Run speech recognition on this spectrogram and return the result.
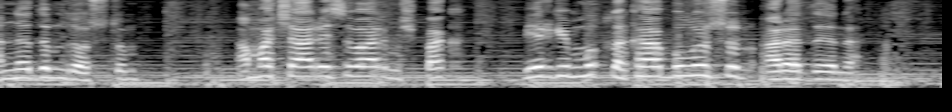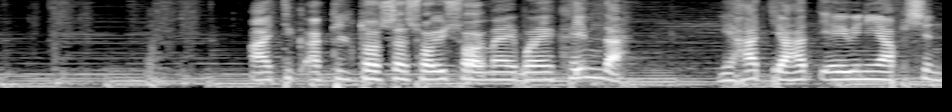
Anladım dostum. Ama çaresi varmış bak. Bir gün mutlaka bulursun aradığını. Artık Akiltos'a soyu sormayı bırakayım da. Yahat yahat evini yapsın.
